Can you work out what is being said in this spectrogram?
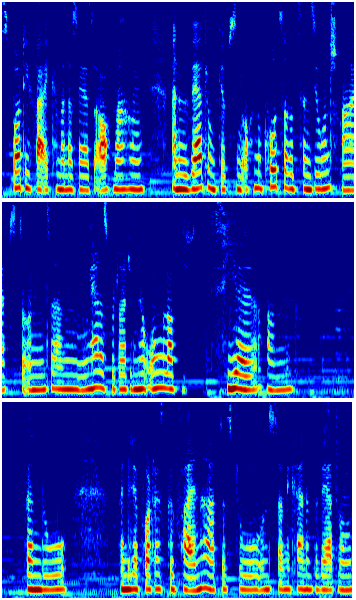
Spotify kann man das ja jetzt auch machen, eine Bewertung gibst und auch eine kurze Rezension schreibst. Und ähm, ja, das bedeutet mir unglaublich viel, ähm, wenn du wenn dir der Podcast gefallen hat, dass du uns da eine kleine Bewertung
